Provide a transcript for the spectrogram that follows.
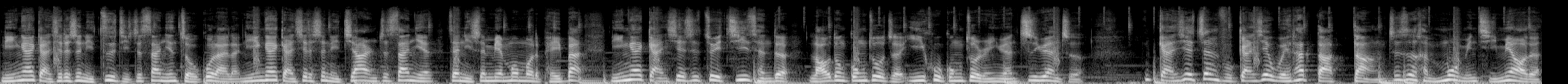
你应该感谢的是你自己这三年走过来了，你应该感谢的是你家人这三年在你身边默默的陪伴，你应该感谢是最基层的劳动工作者、医护工作人员、志愿者，感谢政府，感谢伟大党，这是很莫名其妙的。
